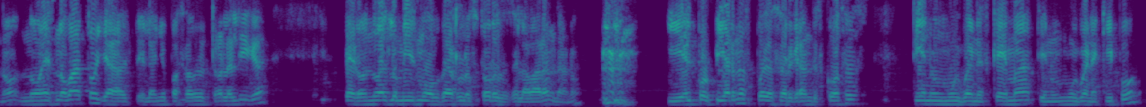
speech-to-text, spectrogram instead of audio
¿no? No es novato, ya el año pasado entró a la liga, pero no es lo mismo ver los toros desde la baranda, ¿no? y él por piernas puede hacer grandes cosas, tiene un muy buen esquema, tiene un muy buen equipo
